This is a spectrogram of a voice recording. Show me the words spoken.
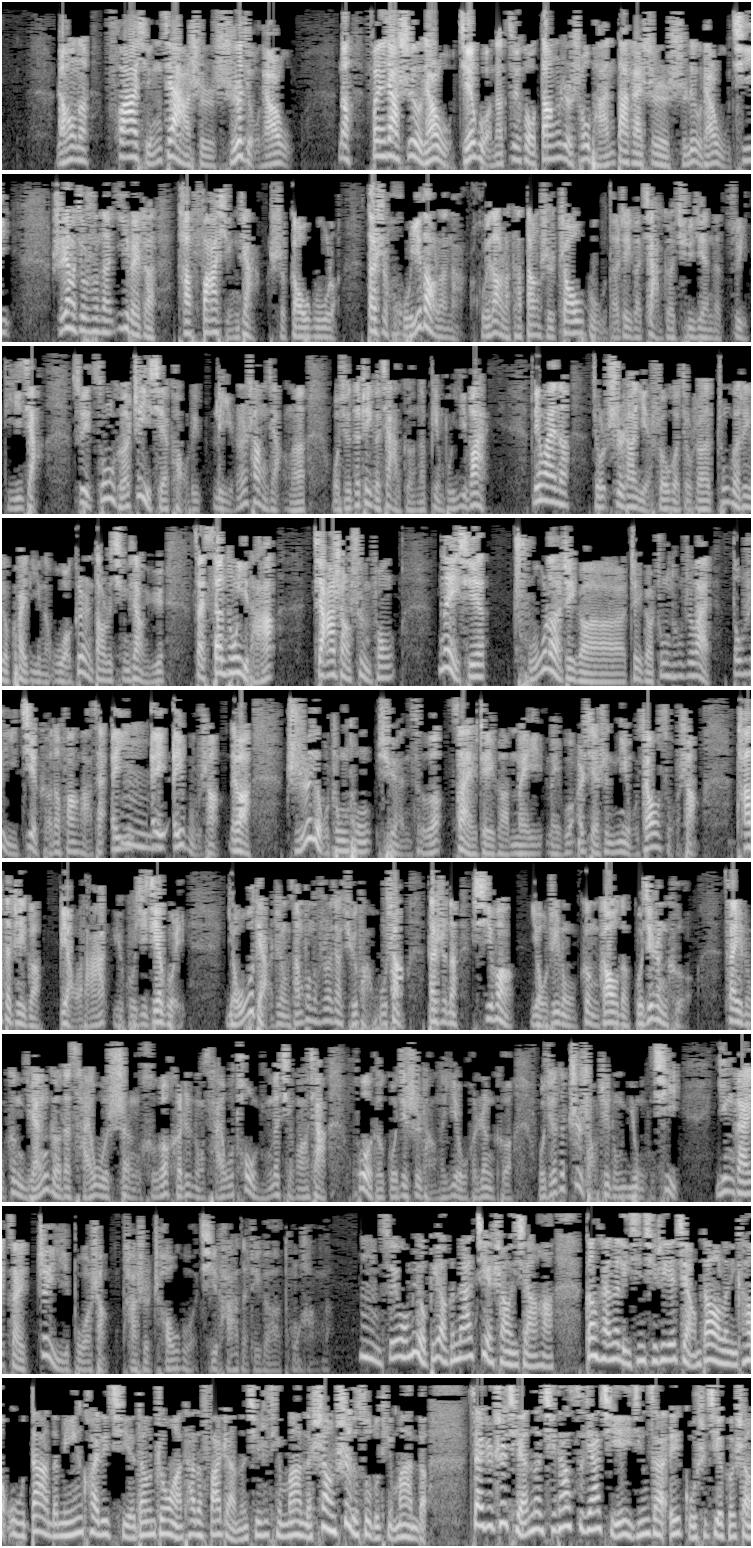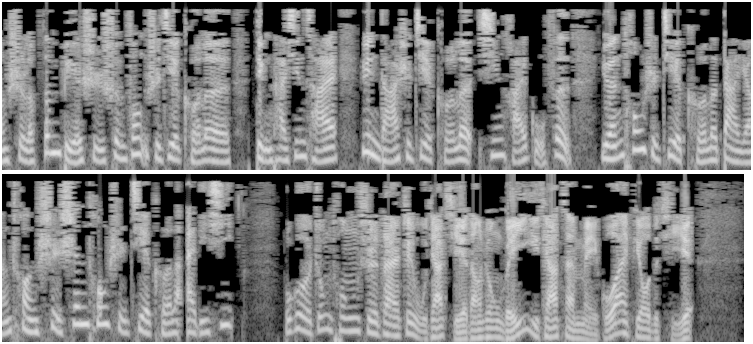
然后呢，发行价是十九点五。那发行价十九点五，结果呢，最后当日收盘大概是十六点五七，实际上就是说呢，意味着它发行价是高估了，但是回到了哪儿？回到了它当时招股的这个价格区间的最低价。所以综合这些考虑，理论上讲呢，我觉得这个价格呢并不意外。另外呢，就是事实上也说过，就是说中国这个快递呢，我个人倒是倾向于在三通一达加上顺丰那些。除了这个这个中通之外，都是以借壳的方法在 A、嗯 A A 股上，对吧？只有中通选择在这个美美国，而且是纽交所上，它的这个表达与国际接轨，有点这种，咱不能说叫取法乎上，但是呢，希望有这种更高的国际认可。在一种更严格的财务审核和这种财务透明的情况下，获得国际市场的业务和认可，我觉得至少这种勇气应该在这一波上，它是超过其他的这个同行的。嗯，所以我们有必要跟大家介绍一下哈。刚才呢，李欣其实也讲到了，你看五大的民营快递企业当中啊，它的发展呢其实挺慢的，上市的速度挺慢的。在这之前呢，其他四家企业已经在 A 股是借壳上市了，分别是顺丰是借壳了鼎泰新材，韵达是借壳了新海股份，圆通是借壳了大洋创世，申通是借壳了爱迪西。不过，中通是在这五家企业当中唯一一家在美国 IPO 的企业。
